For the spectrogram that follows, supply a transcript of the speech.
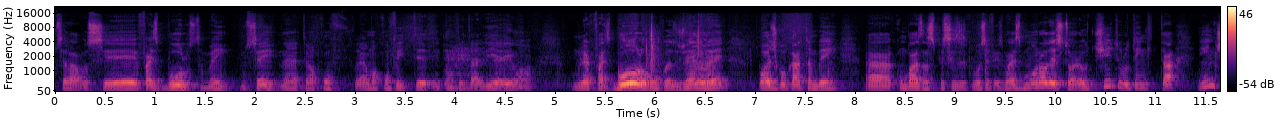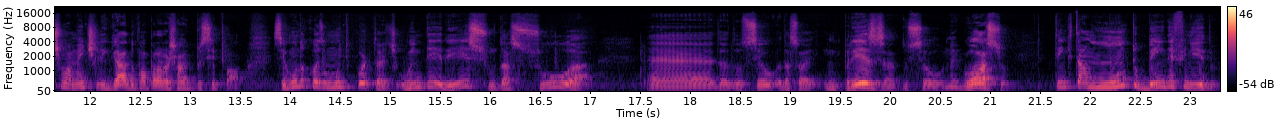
sei lá, você faz bolos também, não sei, né? Tem uma, é uma confeitaria aí, uma mulher que faz bolo, alguma coisa do gênero aí, pode colocar também uh, com base nas pesquisas que você fez. Mas moral da história, o título tem que estar intimamente ligado com a palavra-chave principal. Segunda coisa muito importante, o endereço da sua, é, do, do seu, da sua empresa, do seu negócio, tem que estar muito bem definido.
